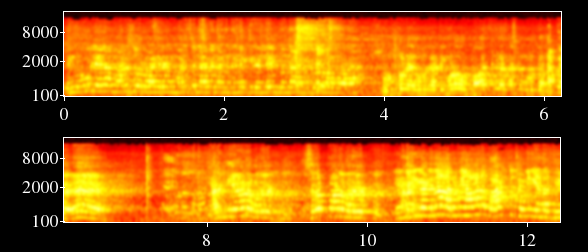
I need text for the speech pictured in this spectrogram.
எங்க ஊர்ல எல்லாம் மனுஷன் வாங்குற மனுஷனாவே நாங்க நினைக்கிறேன் சொன்னா சொல்லுவாங்க கூட ஒரு பாட்டில் கொடுக்கணும். அப்ப அருமையான வரவேற்பு சிறப்பான வரவேற்பு. ஆனா நீங்க தான் அருமையான வாழ்த்து சொன்னீங்க எனக்கு.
